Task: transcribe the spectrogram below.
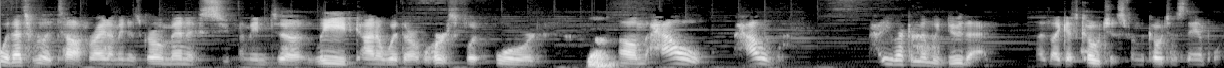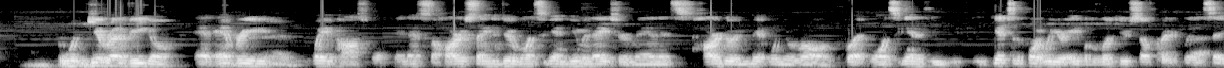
boy, that's really tough, right? I mean, as grown men, I mean, to lead kind of with our worst foot forward. Yeah. Um, how how how do you recommend we do that? Like as coaches, from the coaching standpoint. Would get rid of ego at every way possible, and that's the hardest thing to do. Once again, human nature, man. It's hard to admit when you're wrong, but once again, if you, if you get to the point where you're able to look at yourself critically and say,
